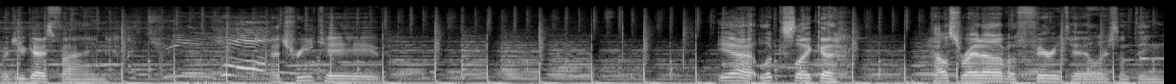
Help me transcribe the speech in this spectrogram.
What'd you guys find? A tree. A tree cave. Yeah, it looks like a house right out of a fairy tale or something.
